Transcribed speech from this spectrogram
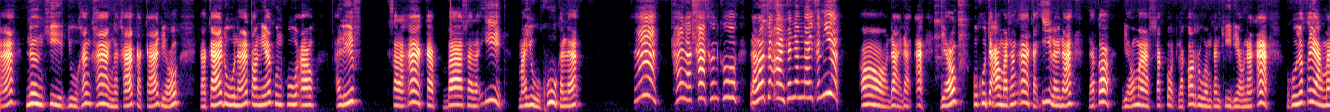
นะหนึ่งขีดอยู่ข้างๆนะครับกากาเดี๋ยวกากาดูนะ ตอนนี้คุณครูเอาอลิฟสระอากับบาสระอี้มาอยู่คู่กันแล้วอ่าใช่แล้ว ค่ะคุณครู แล้วเราจะอ่านกันยังไงคะเนี่ยอ๋อได้ได้อะ เดี๋ยวคุณครูจะเอามาทั้งอากับอี้เลยนะ แล้วก็เดี๋ยวมาสะกดแล้วก็รวมกันทีเดียวนะอะคุณครูยกตัวอย่างมา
